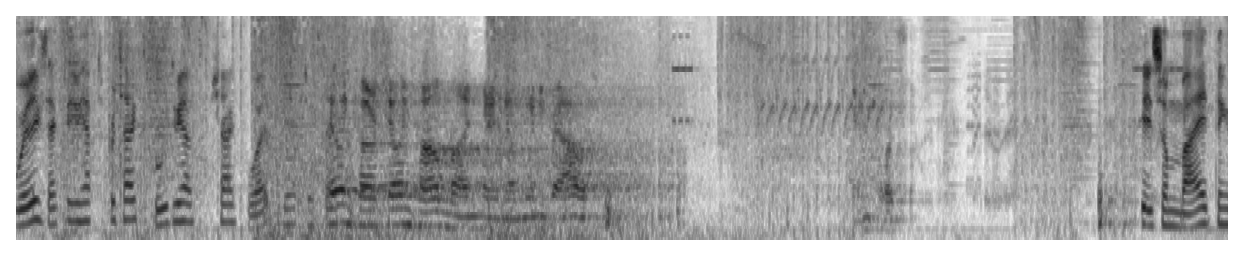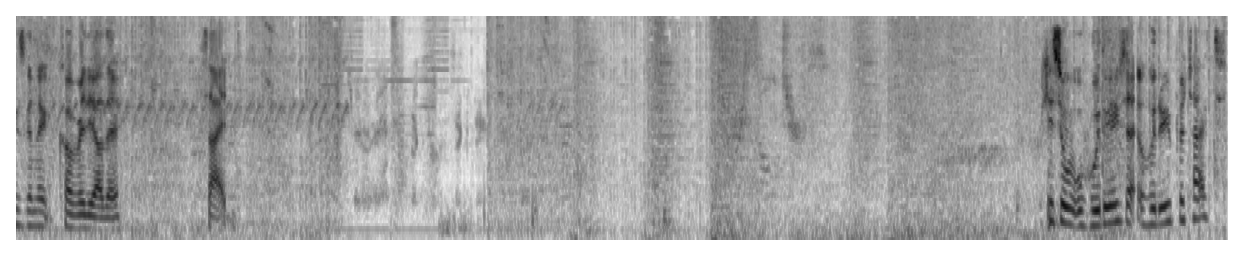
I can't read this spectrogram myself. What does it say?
Where exactly do you have to protect? Who do you have to protect? What do you have to protect? Killing, com- killing Combine right now, I'm waiting for Alice. And of course, Okay, so my thing's gonna cover the other side. Okay, so who do you who do you protect?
